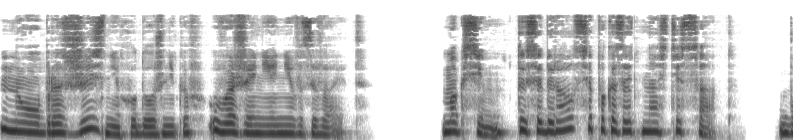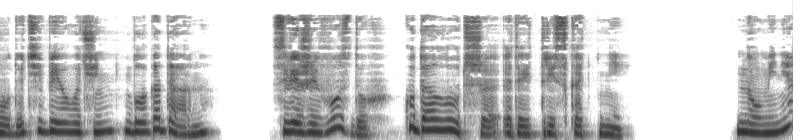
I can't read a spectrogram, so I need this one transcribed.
но образ жизни художников уважения не вызывает. Максим, ты собирался показать Насте сад? Буду тебе очень благодарна. Свежий воздух куда лучше этой трескотни. Но у меня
